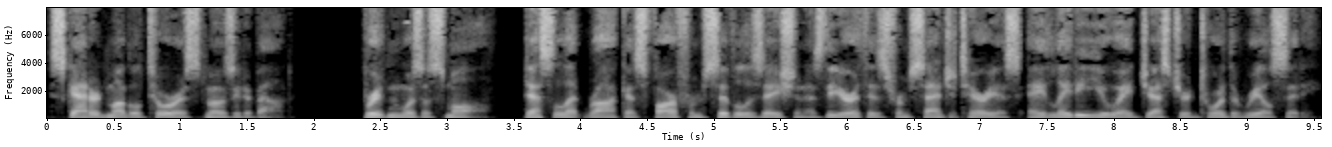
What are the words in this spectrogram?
Scattered Muggle tourists moseyed about. Britain was a small, desolate rock as far from civilization as the Earth is from Sagittarius. A Lady Yue gestured toward the real city.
